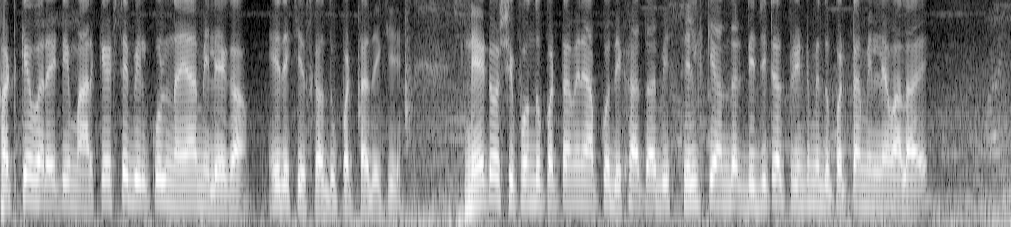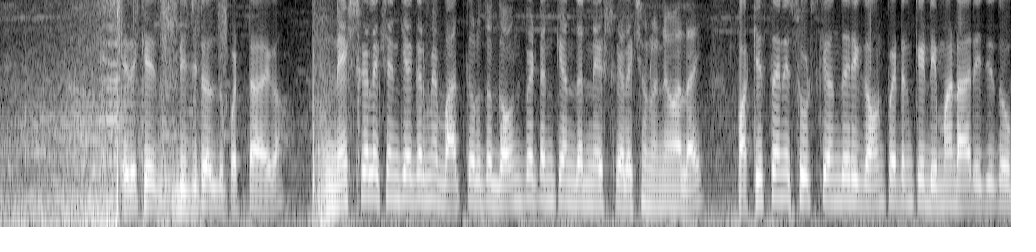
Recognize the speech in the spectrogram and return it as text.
हटके वैरायटी मार्केट से बिल्कुल नया मिलेगा। ये देखिए इसका दुपट्टा देखिए। नेट और शिफोन दुपट्टा मैंने आपको दिखाया था, अभी सिल्क के अंदर डिजिटल प्रिंट में दुपट्टा मिलने वाला है। ये देखिए, डिजिटल दुपट्टा आएगा। नेक्स्ट कलेक्शन की अगर मैं बात करूँ तो गाउन पैटर्न के अंदर नेक्स्ट कलेक्शन होने वाला है। पाकिस्तानी सूट्स के अंदर ही गाउन पैटर्न की डिमांड आ रही थी तो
